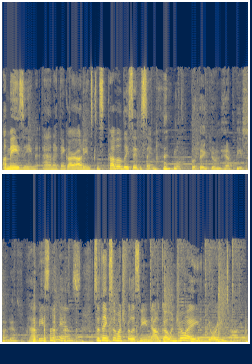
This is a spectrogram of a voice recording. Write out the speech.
amazing. And I think our audience can probably say the same. well, but thank you, and happy Sundance. Happy Sundance. So thanks so much for listening. Now go enjoy your Utah.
